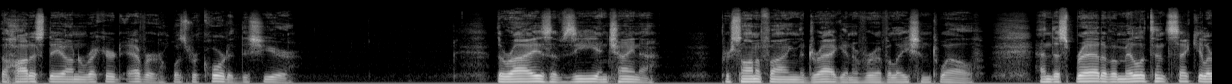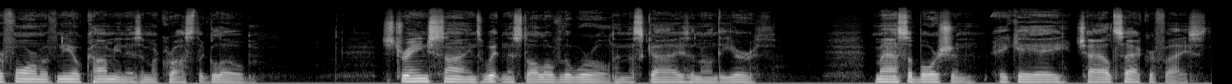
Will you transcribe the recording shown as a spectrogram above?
The hottest day on record ever was recorded this year. The rise of Xi in China, personifying the dragon of Revelation 12, and the spread of a militant secular form of neo-communism across the globe. Strange signs witnessed all over the world, in the skies and on the earth. Mass abortion, aka child sacrifice,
